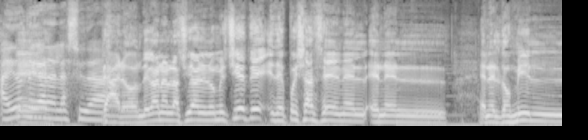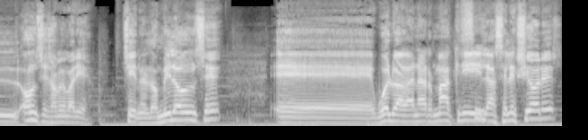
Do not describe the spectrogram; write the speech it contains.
Ahí donde gana la ciudad. Claro, donde gana la ciudad en el 2007, y después ya hace en el, en el, en el 2011, ya me mareé, sí, en el 2011... eh, vuelve a ganar Macri Sí. las elecciones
